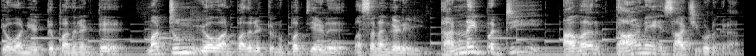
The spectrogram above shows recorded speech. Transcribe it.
யோவான் எட்டு பதினெட்டு மற்றும் யோவான் பதினெட்டு முப்பத்தி ஏழு வசனங்களில் தன்னை பற்றி அவர் தானே சாட்சி கொடுக்கிறார்.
